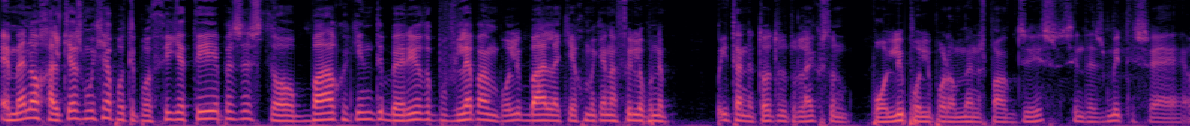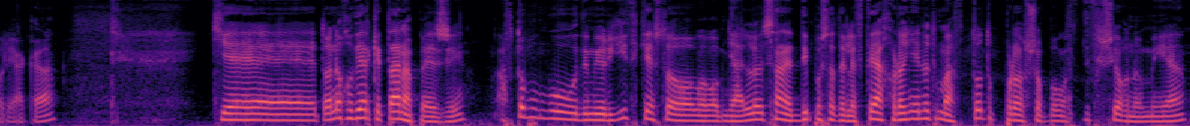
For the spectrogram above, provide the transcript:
Εμένα ο Χαλκιάς μου είχε αποτυπωθεί γιατί έπαιζε στο Μπάκο εκείνη την περίοδο που βλέπαμε πολύ μπάλα και έχουμε και ένα φίλο που είναι, ήταν τότε τουλάχιστον πολύ πολύ πορωμένος Παοκτζή, συνδεσμή της ε, οριακά. Και τον έχω δει αρκετά να παίζει αυτό που μου δημιουργήθηκε στο μυαλό σαν εντύπωση τα τελευταία χρόνια είναι ότι με αυτό το πρόσωπο, με αυτή τη φυσιογνωμία,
